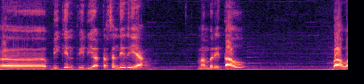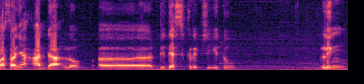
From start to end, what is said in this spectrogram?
eh, bikin video tersendiri yang memberitahu bahwasanya ada loh eh, di deskripsi itu link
